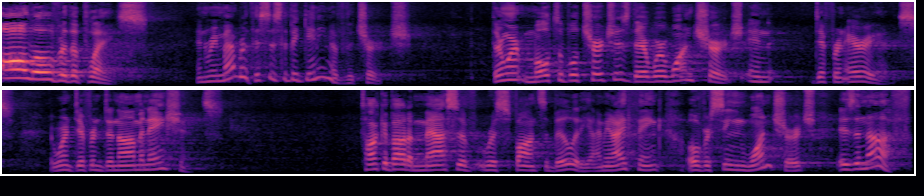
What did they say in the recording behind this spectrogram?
all over the place. And remember, this is the beginning of the church. There weren't multiple churches, there were one church in different areas, there weren't different denominations. Talk about a massive responsibility. I mean, I think overseeing one church is enough,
